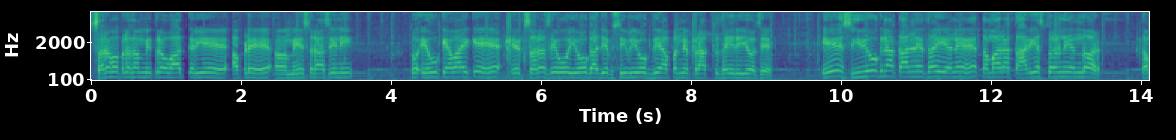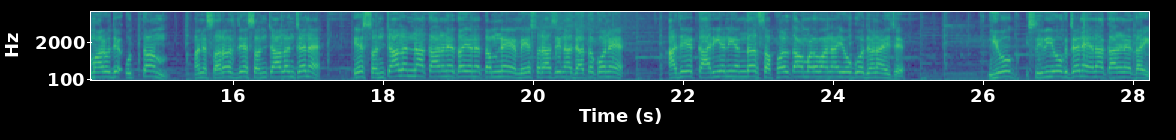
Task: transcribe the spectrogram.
સર્વપ્રથમ મિત્રો વાત કરીએ આપણે મેષ રાશિની. તો એવું કહેવાય કે એક સરસ એવો યોગ આજે શિવયોગ જે આપણને પ્રાપ્ત થઈ રહ્યો છે. એ શિવયોગના કારણે થઈ અને તમારા કાર્યસ્થળની અંદર તમારું જે ઉત્તમ અને સરસ જે સંચાલન છે ને, એ સંચાલનના કારણે થઈ અને તમને મેષ રાશિના જાતકોને આજે કાર્યની અંદર સફળતા મળવાના યોગો જણાય છે. યોગ, શિવયોગ છે ને એના કારણે થઈ.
